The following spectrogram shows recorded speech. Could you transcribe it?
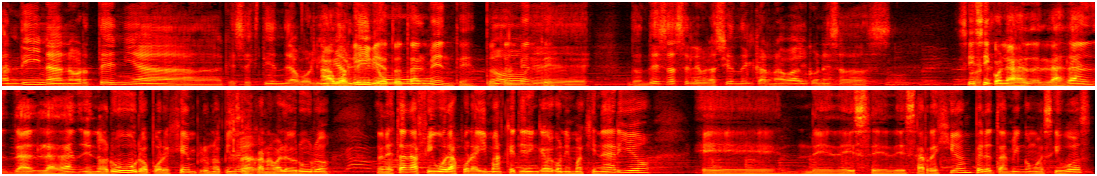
andina, norteña, que se extiende a Bolivia. a Bolivia, Perú, totalmente, ¿no? totalmente. Eh, donde esa celebración del carnaval con esas... Sí, sí, con las, las, dan, la- las dan- en Oruro, por ejemplo, uno piensa en el carnaval de Oruro, donde están las figuras por ahí más que tienen que ver con imaginario eh, de, esa región, pero también, como decís vos,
